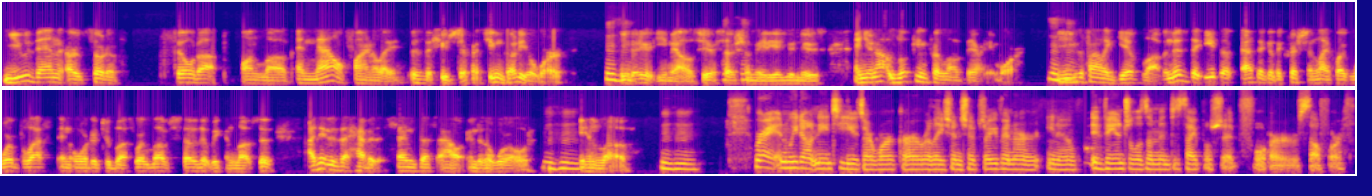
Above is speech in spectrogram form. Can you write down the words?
you then are sort of filled up on love. And now finally, this is the huge difference. You can go to your work, you can go to your emails, your social media, your news, and you're not looking for love there anymore. You Mm-hmm. can finally give love. And this is the eth- ethic of the Christian life. Like we're blessed in order to bless. We're loved so that we can love. So I think there's a habit that sends us out into the world Mm-hmm. in love. Mm-hmm. Right, and we don't need to use our work, or our relationships, or even our, you know, evangelism and discipleship for self worth.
